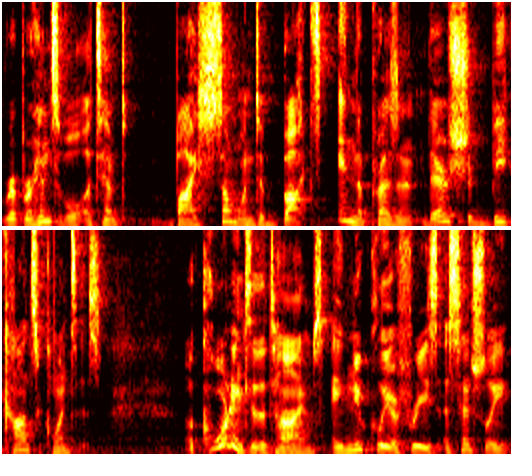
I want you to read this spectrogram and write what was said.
reprehensible attempt by someone to box in the president. There should be consequences. According to the Times, a nuclear freeze essentially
